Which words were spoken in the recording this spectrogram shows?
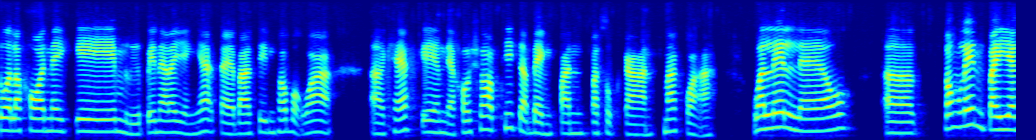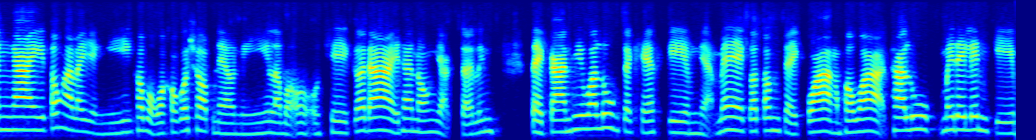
ตัวละครในเกมหรือเป็นอะไรอย่างเงี้ย แต่บาซินเขาบอกว่า cast เกมเนี่ยเขาชอบที่จะแบ่งปันประสบการณ์มากกว่า ว่าเล่นแล้วต้องเล่นไปยังไงต้องอะไรอย่างนี้ เขาบอกว่าเขาก็ชอบแนวนี้เราบอกโอเคก็ได้ ถ้าน้องอยากจะเล่น แต่การที่ว่าลูกจะ cast เกม เนี่ยแม่ก็ต้องใจกว้าง เพราะว่าถ้าลูกไม่ได้เล่นเกม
